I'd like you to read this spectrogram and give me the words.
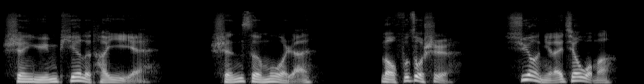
沈云瞥了他一眼，神色漠然。老夫做事需要你来教我吗？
